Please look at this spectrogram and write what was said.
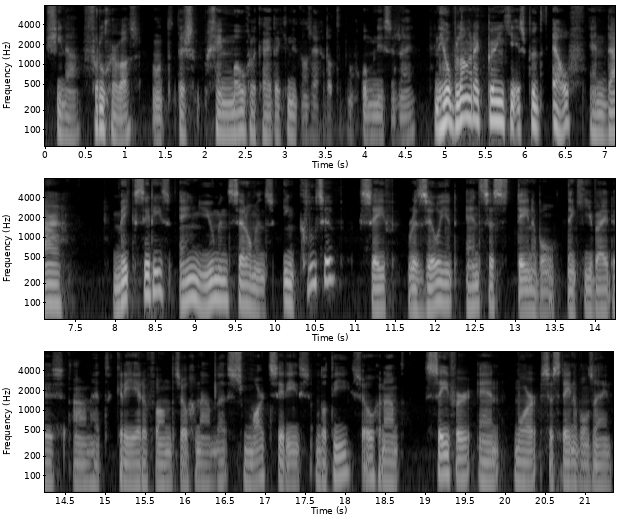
China vroeger was. Want er is geen mogelijkheid dat je nu kan zeggen dat het nog communisten zijn. Een heel belangrijk puntje is punt 11 en daar make cities and human settlements inclusive safe, resilient en sustainable. Denk hierbij dus aan het creëren van de zogenaamde smart cities, omdat die zogenaamd safer en more sustainable zijn.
